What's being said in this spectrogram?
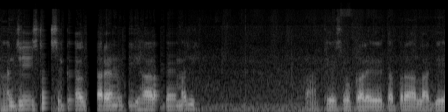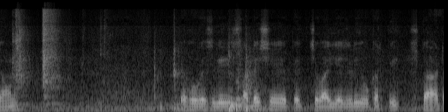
ਹਾਂਜੀ ਸਤਿ ਸ਼੍ਰੀ ਅਕਾਲ ਸਾਰਿਆਂ ਨੂੰ ਕੀ ਹਾਲ ਹੈ ਮਾ ਜੀ ਤਾਂ ਫੇਸਬੁੱਕ ਵਾਲੇ ਤਾਂ ਭਰਾ ਲੱਗੇ ਆਉਣ ਤੇ ਹੋ ਗਏ ਸੀਗੇ ਜੀ 6:30 ਤੇ ਚਵਾਈ ਹੈ ਜਿਹੜੀ ਉਹ ਕਰਤੀ ਸਟਾਰਟ।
